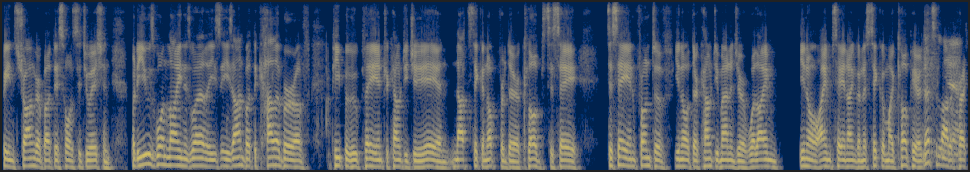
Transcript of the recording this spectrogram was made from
being stronger about this whole situation. But he used one line as well. He's he's on about the caliber of people who play intercounty GAA and not sticking up for their clubs to say to say in front of you know their county manager, well, I'm you know, I'm saying I'm going to stick with my club here. That's a lot yeah. of pressure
